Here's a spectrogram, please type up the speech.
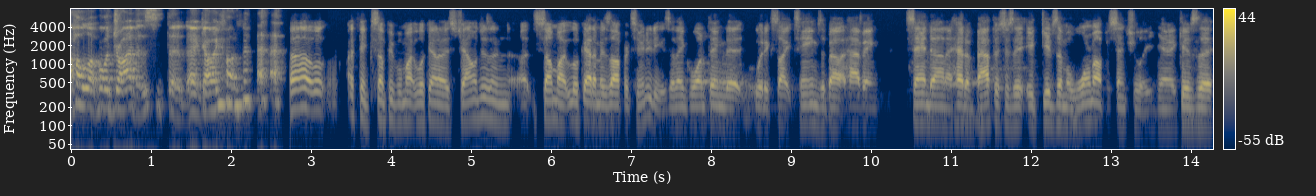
a whole lot more drivers that are going on? uh, well, I think some people might look at it as challenges, and uh, some might look at them as opportunities. I think one thing that would excite teams about having Sandown ahead of Bathurst is it, it gives them a warm up. Essentially, you know, it gives the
